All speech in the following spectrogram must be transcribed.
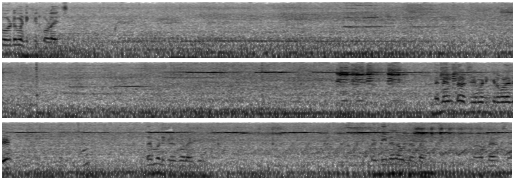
Kozhikode medical college. Sree medical college? Medical college. വണ്ടീനെ സൗണ്ടുണ്ടോ ആംബുലൻസ്.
